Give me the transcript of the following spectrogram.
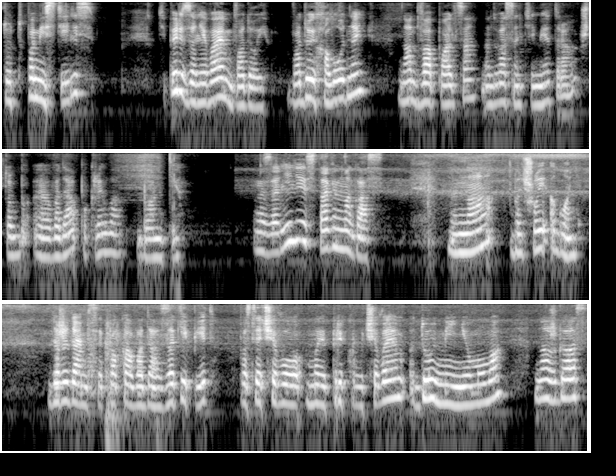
тут поместились. Теперь заливаем водой. Водой холодной на 2 пальца, на 2 сантиметра, чтобы э, вода покрыла банки. Залили, ставим на газ, на большой огонь. Дожидаемся, пока вода закипит, после чего мы прикручиваем до минимума наш газ,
